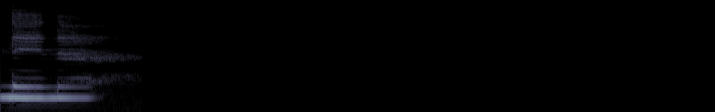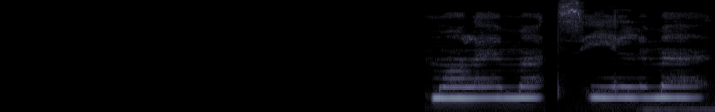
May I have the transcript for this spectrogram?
Nenä. Molemmat silmät.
